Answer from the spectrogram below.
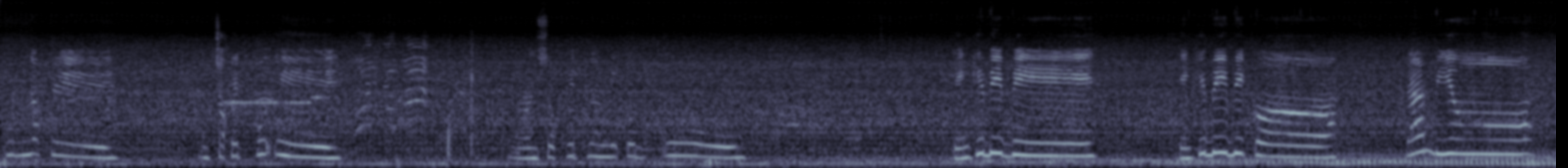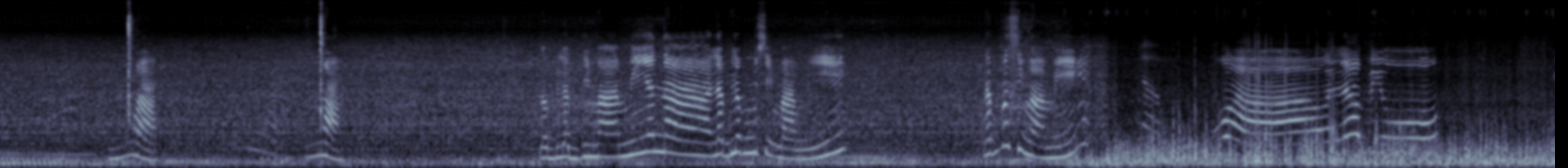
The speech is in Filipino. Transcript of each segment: Huwag eh. Ang sakit po eh. Ang sakit ng likod ko. Thank you, baby. Thank you, baby ko. Love you. Mwah. Mwah. Love-love ni mami yan na. Love-love mo si mami? Love mo si mami? Wow, I love you.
